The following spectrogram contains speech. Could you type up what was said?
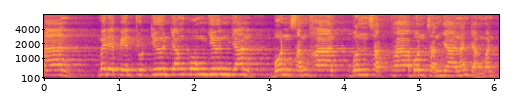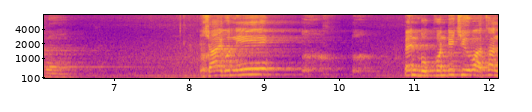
การณ์ไม่ได้เปลี่ยนจุดยืนยังคงยืนยัน บนสันทานบนศรัทธาบนสัญญานั้นอย่างมั่นคง ชายคนนี้ เป็นบุคคลที่ชื่อว่าท่าน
